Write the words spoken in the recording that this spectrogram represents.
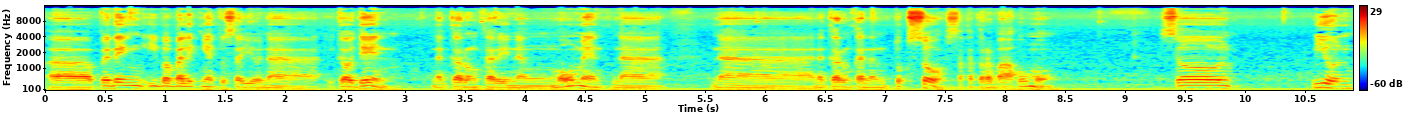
uh, pwedeng ibabalik niya to sa iyo na ikaw din, nagkaroon ka rin ng moment na na nagkaroon ka ng tukso sa katrabaho mo. So, yun,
